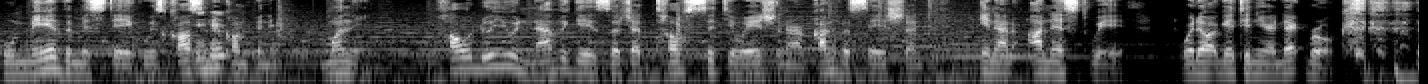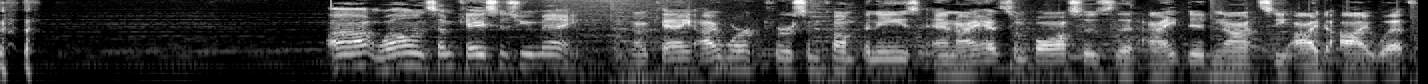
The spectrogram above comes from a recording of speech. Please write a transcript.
who made the mistake who is costing mm-hmm. the company money how do you navigate such a tough situation or conversation in an honest way without getting your neck broke uh, well in some cases you may Okay, I worked for some companies and I had some bosses that I did not see eye to eye with.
